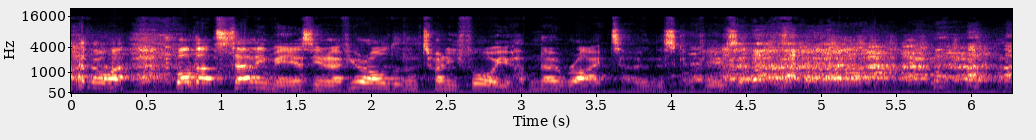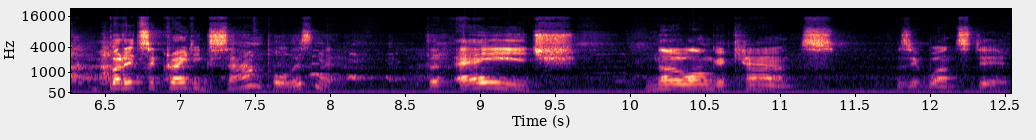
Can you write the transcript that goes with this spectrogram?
I thought, what that's telling me is, you know, if you're older than 24, you have no right to own this computer. Uh, but it's a great example, isn't it? That age no longer counts as it once did.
